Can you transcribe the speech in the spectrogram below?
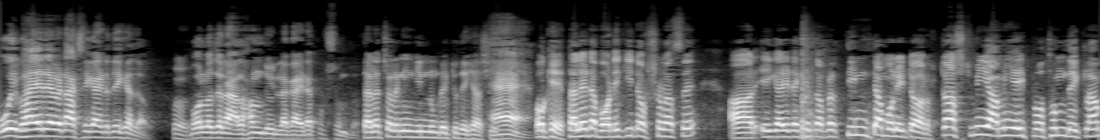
ওই ভাইয়ের ডাকছি গাড়িটা দেখে যাও। বলল যে না আলহামদুলিল্লাহ গাড়িটা খুব সুন্দর। তাহলে চলেন ইঞ্জিন রুমটা একটু দেখে আসি। হ্যাঁ। ওকে তাহলে এটা বডি কিট অপশন আছে। আর এই গাড়িটা কিন্তু আপনার তিনটা মনিটর ট্রাস্ট মি আমি এই প্রথম দেখলাম।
